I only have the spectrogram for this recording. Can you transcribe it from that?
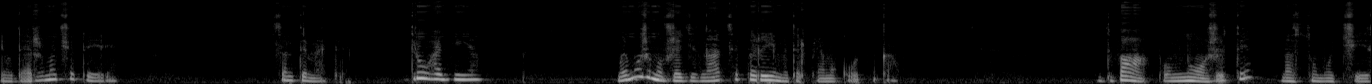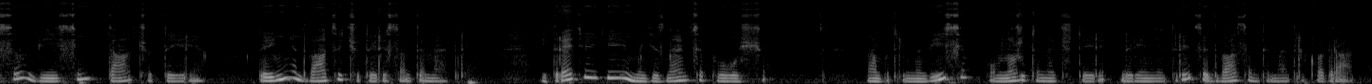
і одержимо 4 см. Друга дія. Ми можемо вже дізнатися периметр прямокутника. 2 помножити на суму чисел 8 та 4 дорівнює 24 см. І третьою дією ми дізнаємося площу. Нам потрібно 8 помножити на 4 дорівнює 32 см квадратних.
